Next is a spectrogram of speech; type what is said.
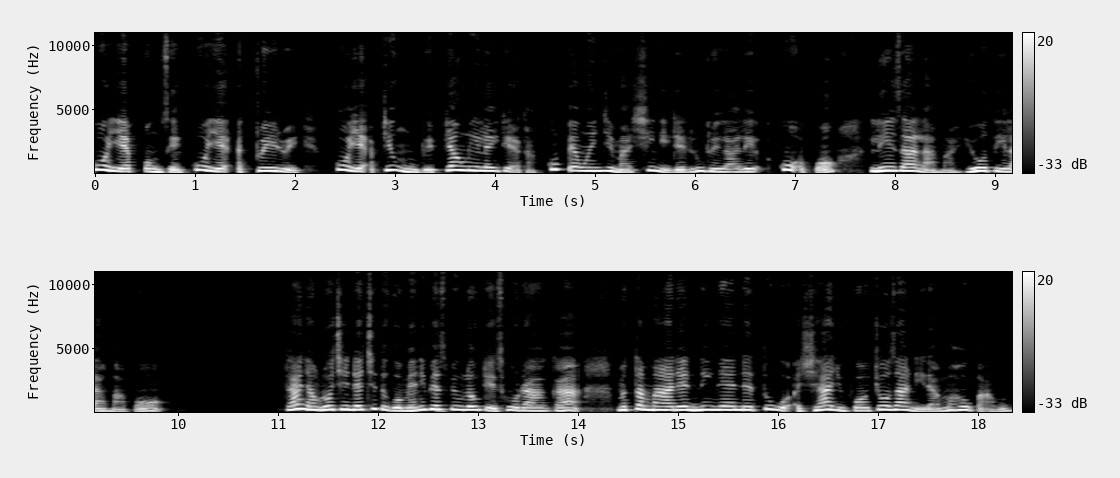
ကိုယ့်ရဲ့ပုံစံကိုယ့်ရဲ့အတွေးတွေကိုယ့်ရဲ့အပြုတ်မှုတွေပြောင်းလဲလိုက်တဲ့အခါကိုယ်ပင်ဝင်ချင်းမှာရှိနေတဲ့လူတွေကလေကိုယ့်အပေါ်လေးစားလာမှာယိုသေးလာမှာပေါ့ ဒါကြောင့်လိုချင်တဲ့ချစ်သူကို manifest ပြုလုပ်တယ်ဆိုတာကမတမာတဲ့နှီးနှဲနဲ့သူ့ကိုအရယူဖို့စ조사နေတာမဟုတ်ပါဘူး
